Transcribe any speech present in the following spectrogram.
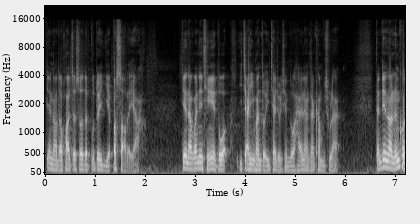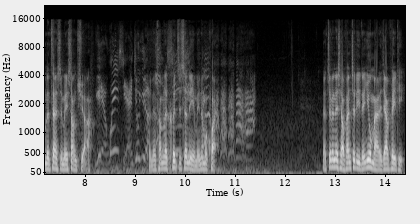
电脑的话，这时候的部队也不少了呀。电脑关键钱也多，一家一万多，一家九千多，还有两家看不出来。但电脑人口呢暂时没上去啊。可能他们的科技升的也没那么快。那这边的小帆这里呢又买了架飞艇，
